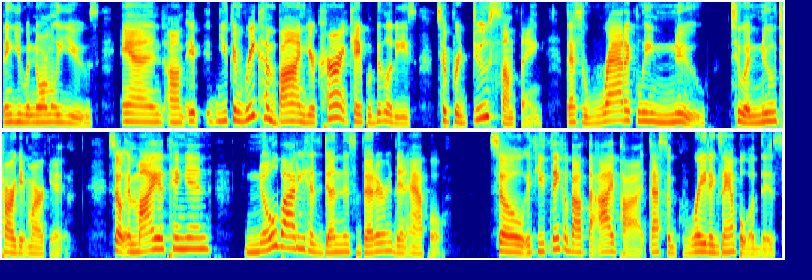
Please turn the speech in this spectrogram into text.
than you would normally use. And um, it, you can recombine your current capabilities to produce something that's radically new to a new target market. So, in my opinion, nobody has done this better than Apple. So, if you think about the iPod, that's a great example of this.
